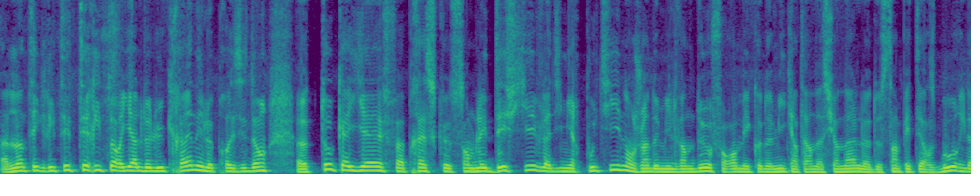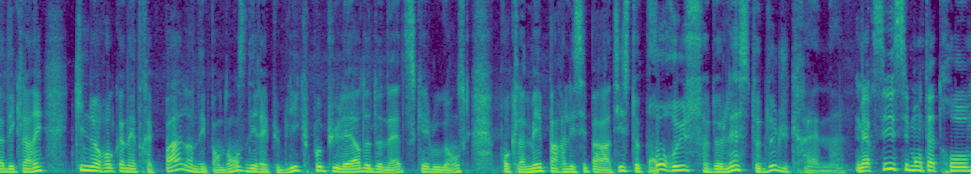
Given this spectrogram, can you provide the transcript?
à l'intégrité territoriale de l'Ukraine et le président euh, Tokayev a presque semblé défier Vladimir Poutine en juin 2022 au Forum économique international de Saint-Pétersbourg. Il a déclaré qu'il ne reconnaîtrait pas l'indépendance des républiques populaires de Donetsk et Lugansk, proclamées par les séparatistes pro-russes de l'Est de l'Ukraine. Merci Simon Tatro.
